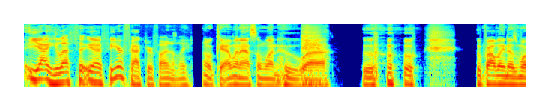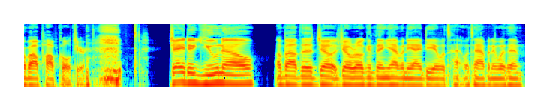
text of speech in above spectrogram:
Yeah, he left the uh, Fear Factor finally. Okay, I'm gonna ask someone who uh, who who probably knows more about pop culture. Jay, do you know about the Joe Joe Rogan thing? You have any idea what's ha- what's happening with him?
